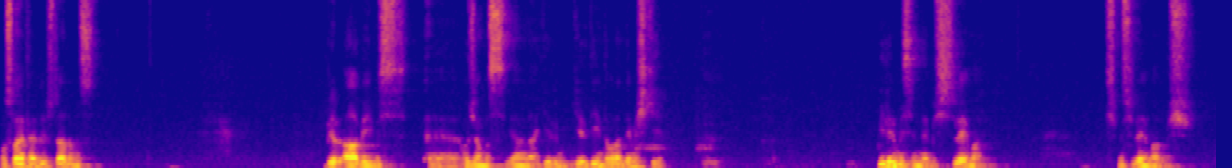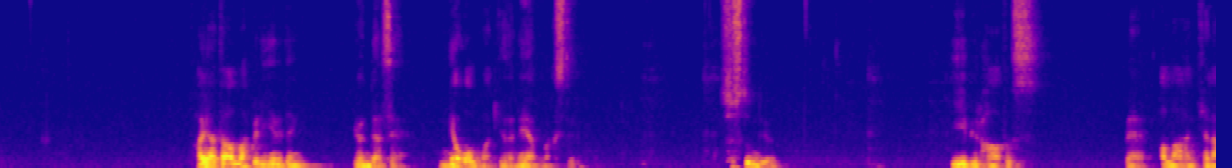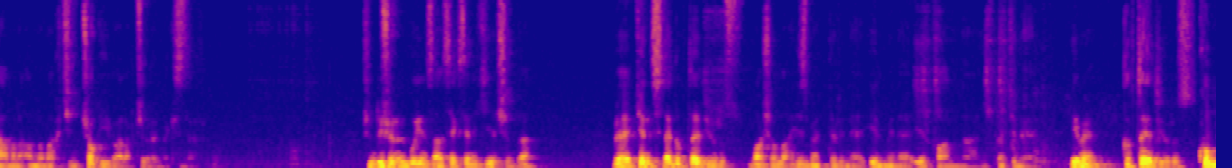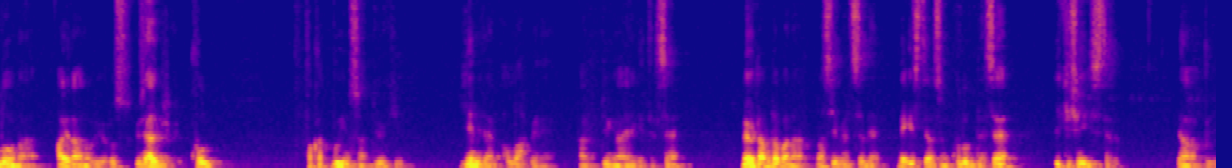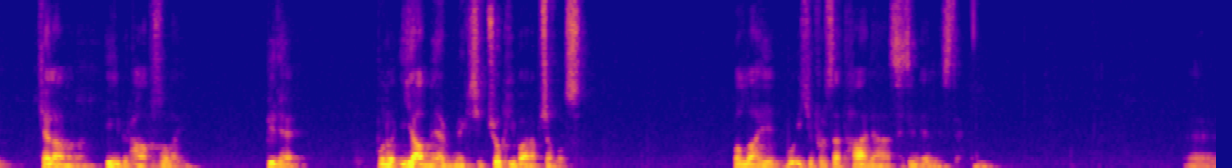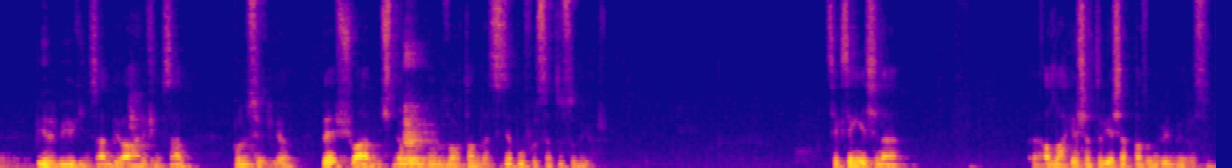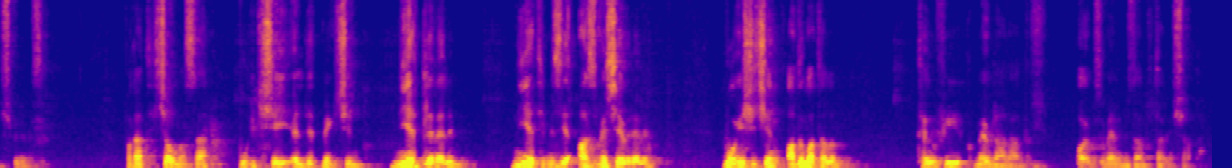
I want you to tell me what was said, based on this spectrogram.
Osman Efendi Üstadımız bir abimiz, e, hocamız yanına girin, girdiğinde ona demiş ki bilir misin demiş Süleyman. İsmi Süleyman'mış. Hayata Allah beni yeniden gönderse ne olmak ya da ne yapmak isterim? Sustum diyor. İyi bir hafız ve Allah'ın kelamını anlamak için çok iyi bir Arapça öğrenmek ister. Şimdi düşünün bu insan 82 yaşında ve kendisine gıpta ediyoruz. Maşallah hizmetlerine, ilmine, irfanına, hikmetine değil mi? Gıpta ediyoruz. Kulluğuna hayran oluyoruz. Güzel bir kul. Fakat bu insan diyor ki yeniden Allah beni hani dünyaya getirse Mevlam da bana nasip etse de ne istersin kulum dese iki şey isterim. Ya Rabbi kelamının iyi bir hafız olayım. Bir de bunu iyi anlayabilmek için çok iyi bir Arapçam olsun. Vallahi bu iki fırsat hala sizin elinizde. Ee, bir büyük insan, bir arif insan bunu söylüyor. Ve şu an içinde bulunduğunuz ortam da size bu fırsatı sunuyor. 80 yaşına Allah yaşatır, yaşatmaz onu bilmiyoruz hiçbirimiz. Fakat hiç olmazsa bu iki şeyi elde etmek için niyetlenelim, niyetimizi azme çevirelim, bu iş için adım atalım, tevfik Mevla'dandır. O bizim elimizden tutar inşallah.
